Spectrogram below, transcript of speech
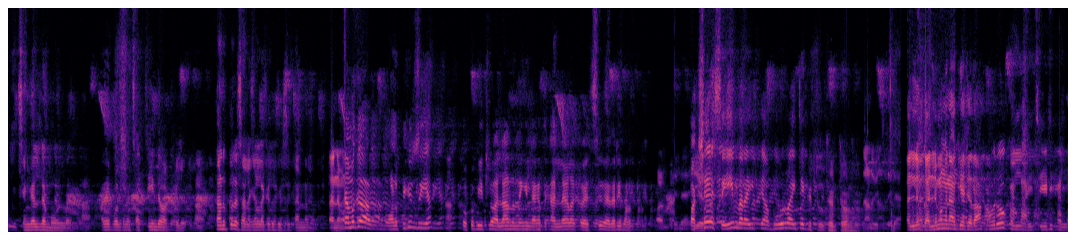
ഈ ചെങ്കലിന്റെ മുകളിൽ അതേപോലെ തന്നെ ചട്ടീന്റെ വക്കിൽ തണുപ്പുള്ള സ്ഥലങ്ങളിലൊക്കെ ഇത് പിടിച്ച് തന്നെ നമുക്ക് മുളപ്പിക്കും ചെയ്യാം. കൊക്കു വീട്ടിലോ അല്ലാന്നുണ്ടെങ്കിൽ അങ്ങനത്തെ കല്ലുകളൊക്കെ വെച്ച് വെതറി മുളപ്പിക്കാം. പക്ഷേ സെയിം വെറൈറ്റി അപൂർവമായിട്ടേ കിട്ടുള്ളൂ. കിട്ടുള്ളൂ. കല്ലും കല്ലും അങ്ങനെ ആക്കി വെച്ചതാ? ഓരോ കല്ല ഈ ചേടി കല്ല.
